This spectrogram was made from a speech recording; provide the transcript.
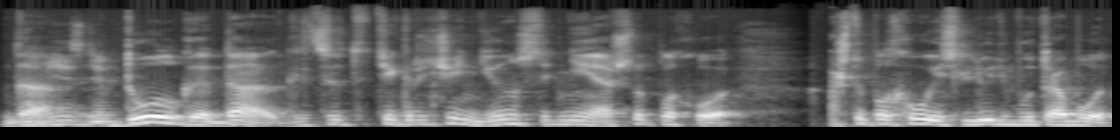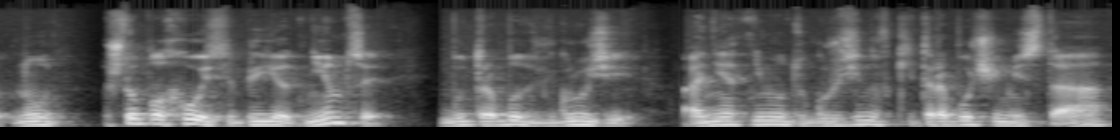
Да, на въезде. долго, да. Говорится, эти ограничения 90 дней. А что плохого? А что плохого, если люди будут работать? Ну, что плохого, если приедут немцы, будут работать в Грузии? Они отнимут у грузинов какие-то рабочие места.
